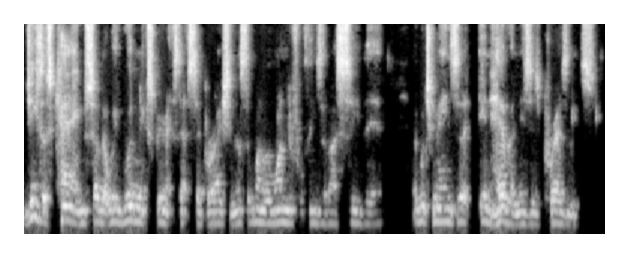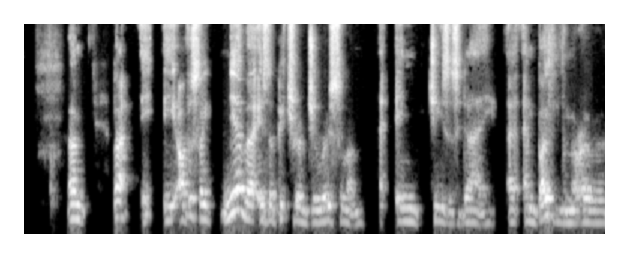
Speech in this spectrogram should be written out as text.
Jesus came so that we wouldn't experience that separation. That's one of the wonderful things that I see there which means that in heaven is his presence. Um, but he, he, obviously, Nineveh is the picture of Jerusalem in Jesus' day, uh, and both of them are,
